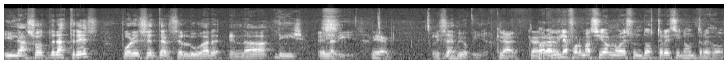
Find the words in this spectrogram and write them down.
y las otras tres por ese tercer lugar en la, Liguilla. en la liguilla. Bien, Esa es mi opinión. claro. claro Para claro. mí la formación no es un 2-3, sino un 3-2.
